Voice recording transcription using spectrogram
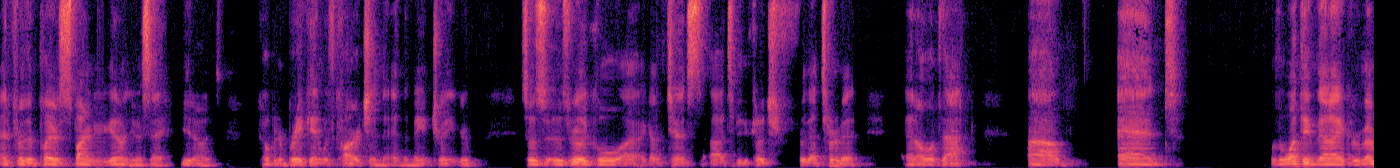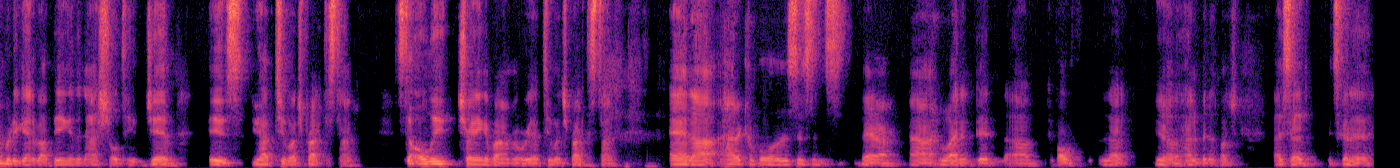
And for the players aspiring to get on USA, you know, hoping to break in with Karch and, and the main training group. So it was, it was really cool. I got the chance uh, to be the coach for that tournament and all of that. Um, and the one thing that I remembered again about being in the national team gym is you have too much practice time. It's the only training environment where you have too much practice time. And uh, I had a couple of assistants there uh, who hadn't been um, involved in that, you know, hadn't been as much. I said, it's to,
